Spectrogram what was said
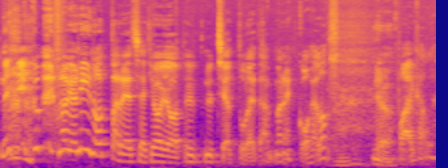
ne, niin kuin, ne on jo niin ottaneet se, että joo joo, nyt, nyt sieltä tulee tämmöinen kohelo joo. paikalle.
